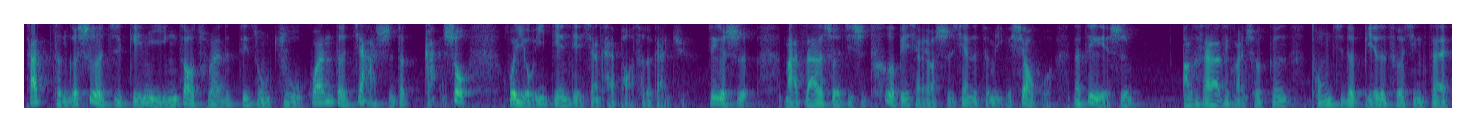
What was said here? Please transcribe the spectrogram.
它整个设计给你营造出来的这种主观的驾驶的感受，会有一点点像开跑车的感觉。这个是马自达的设计师特别想要实现的这么一个效果。那这个也是昂克赛拉这款车跟同级的别的车型在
